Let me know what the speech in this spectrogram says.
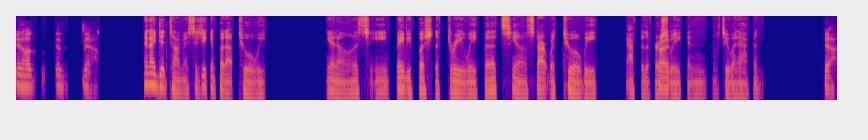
You know, and, yeah. And I did tell him, I said, you can put out two a week. You know, let's see, maybe push to three a week, but let's, you know, start with two a week after the first Right. week and we'll see what happens. Yeah.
